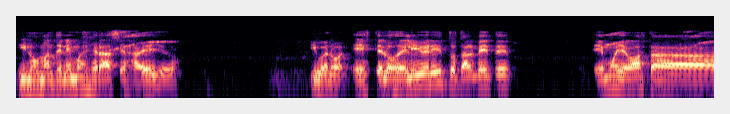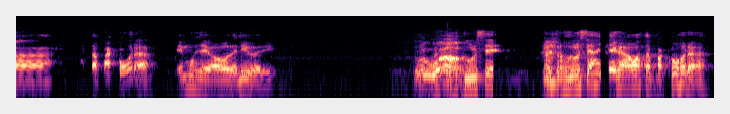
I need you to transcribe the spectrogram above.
y nos mantenemos gracias a ellos. Y bueno, este, los delivery totalmente hemos llevado hasta, hasta Pacora, hemos llevado delivery. Oh, wow. nuestros, dulces, nuestros dulces han llegado hasta Pacora.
